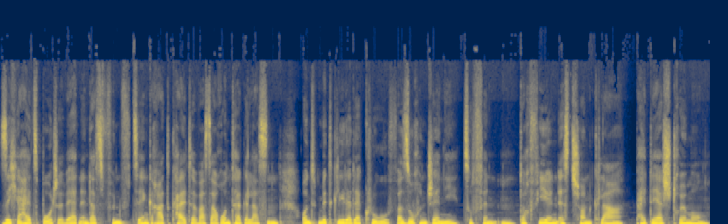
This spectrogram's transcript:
Sicherheitsboote werden in das 15 Grad kalte Wasser runtergelassen und Mitglieder der Crew versuchen Jenny zu finden. Doch vielen ist schon klar, bei der Strömung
